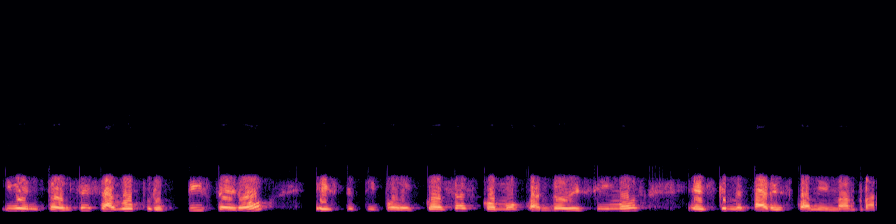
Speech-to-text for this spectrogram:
y entonces hago fructífero este tipo de cosas como cuando decimos es que me parezco a mi mamá,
